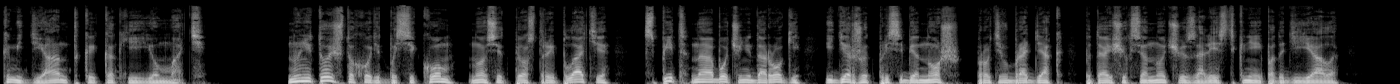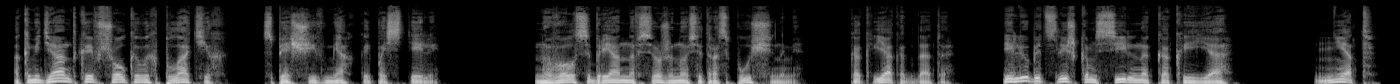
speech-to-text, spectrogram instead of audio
комедианткой, как ее мать. Но не той, что ходит босиком, носит пестрые платья, спит на обочине дороги и держит при себе нож против бродяг, пытающихся ночью залезть к ней под одеяло — а комедианткой в шелковых платьях, спящей в мягкой постели. Но волосы Брианна все же носит распущенными, как я когда-то, и любит слишком сильно, как и я. Нет.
